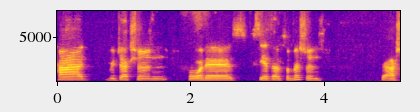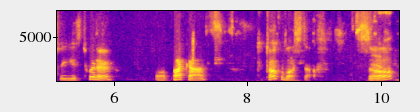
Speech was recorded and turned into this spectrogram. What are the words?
had rejection for their csm submission to actually use twitter or podcasts to talk about stuff. So yeah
